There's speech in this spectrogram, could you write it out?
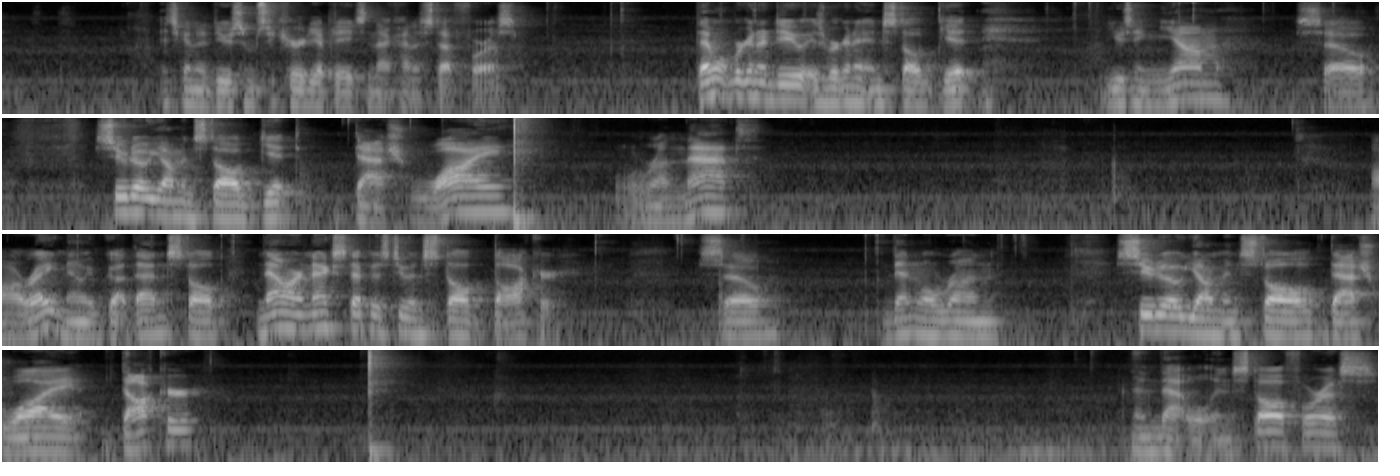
It's gonna do some security updates and that kind of stuff for us. Then what we're gonna do is we're gonna install git using yum. So sudo yum install git dash y. We'll run that. All right, now we've got that installed. Now our next step is to install Docker. So then we'll run sudo yum install dash y docker. And that will install for us.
